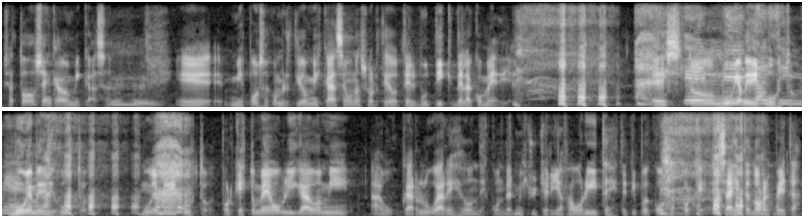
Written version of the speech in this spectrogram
o sea, todos se han quedado en mi casa. Eh, mi esposa ha convertido mi casa en una suerte de hotel boutique de la comedia. Esto, Qué muy a mi disgusto, Ximena. muy a mi disgusto, muy a mi disgusto, porque esto me ha obligado a mí a buscar lugares donde esconder mis chucherías favoritas, este tipo de cosas, porque esa gente no respeta.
